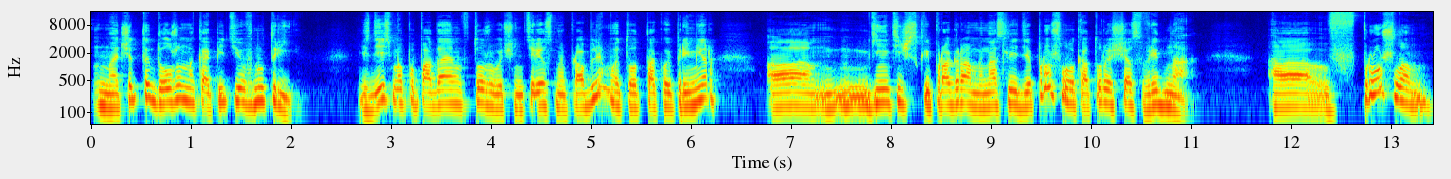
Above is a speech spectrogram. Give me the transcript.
значит, ты должен накопить ее внутри. И здесь мы попадаем в тоже очень интересную проблему. Это вот такой пример а, генетической программы наследия прошлого, которая сейчас вредна. А в прошлом,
